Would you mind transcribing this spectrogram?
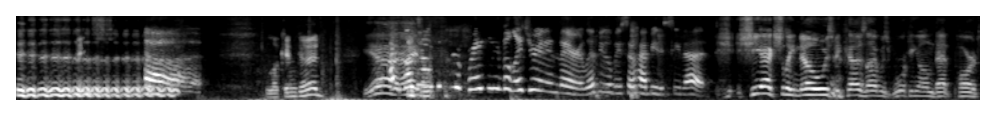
Uh, Looking good. Yeah, I I, thought you were breaking belligerent in there. Livy will be so happy to see that. she, she actually knows because I was working on that part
